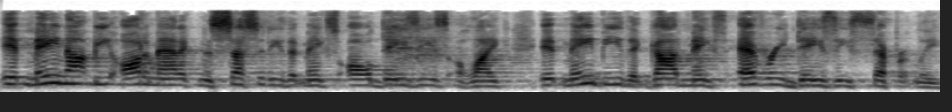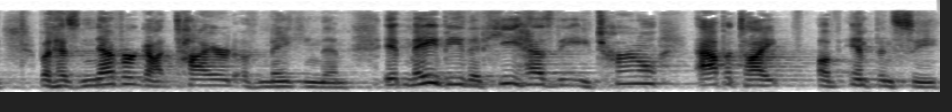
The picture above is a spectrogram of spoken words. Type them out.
It may not be automatic necessity that makes all daisies alike. It may be that God makes every daisy separately, but has never got tired of making them. It may be that He has the eternal appetite of infancy,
